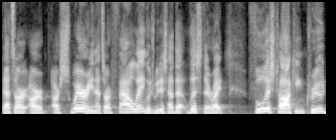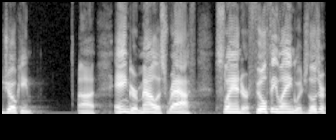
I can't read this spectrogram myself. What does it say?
that's our, our, our swearing. That's our foul language. We just had that list there, right? Foolish talking, crude joking, uh, anger, malice, wrath, slander, filthy language. Those are,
